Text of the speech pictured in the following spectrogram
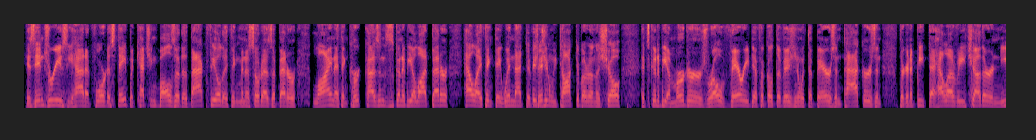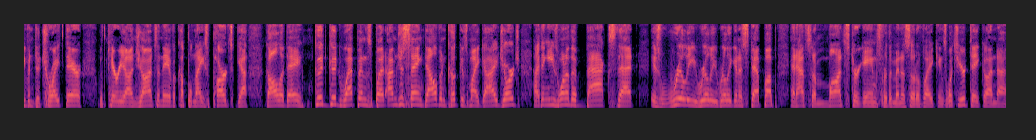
his injuries he had at Florida State, but catching balls out of the backfield, I think Minnesota has a better line. I think Kirk Cousins is going to be a lot better. Hell, I think they win that division. We talked about it on the show. It's going to be a murderer's row, very difficult division with the Bears and Packers, and they're going to beat the hell out of each other. And even Detroit there with on Johnson, they have a couple nice parts. Ga- Golladay, good, good weapons. But I'm just saying, Dalvin Cook is my guy, George. I think he's one of the backs that is really, really, really going to step up and have some monster games for the Minnesota Vikings. What's your take on uh,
